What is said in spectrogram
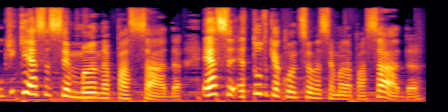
o que, que é essa semana passada? Essa é tudo que aconteceu na semana passada?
